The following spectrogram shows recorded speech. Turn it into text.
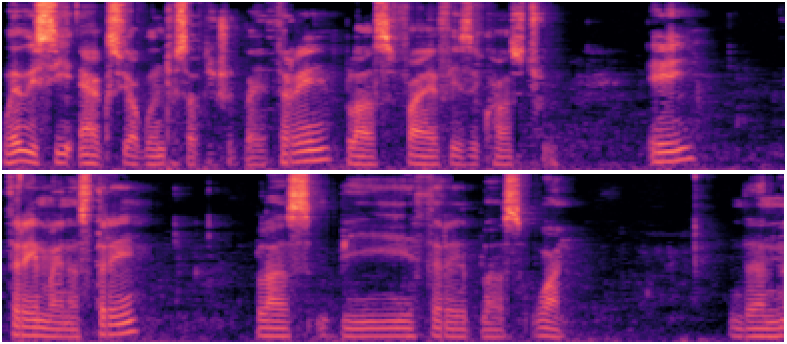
Where we see x we are going to substitute by 3 plus 5 is equals to a 3 minus 3 plus b 3 plus 1 then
